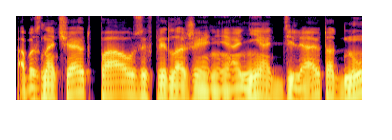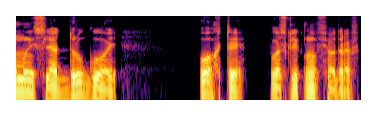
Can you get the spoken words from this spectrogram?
обозначают паузы в предложении, они отделяют одну мысль от другой. «Ох ты!» — воскликнул Федоров.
